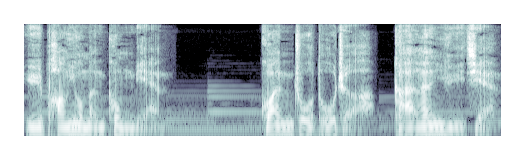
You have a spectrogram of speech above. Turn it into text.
与朋友们共勉。关注读者，感恩遇见。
